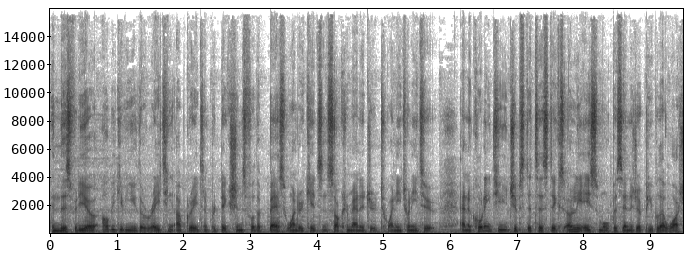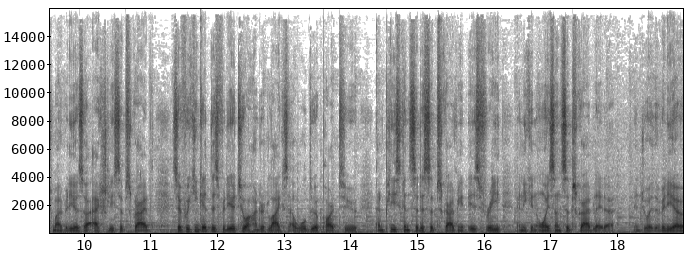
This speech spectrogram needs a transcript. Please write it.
In this video, I'll be giving you the rating upgrades and predictions for the best Wonder Kids in Soccer Manager 2022. And according to YouTube statistics, only a small percentage of people that watch my videos are actually subscribed. So if we can get this video to 100 likes, I will do a part 2 and please consider subscribing. It is free and you can always unsubscribe later. Enjoy the video.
